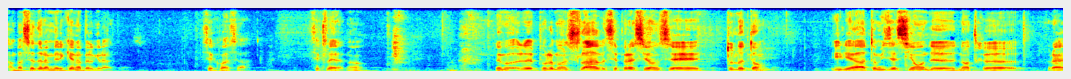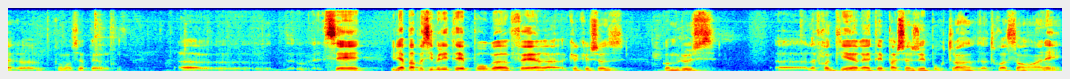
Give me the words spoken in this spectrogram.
l'ambassadeur américain à Belgrade. C'est quoi ça? C'est clair, non? Pour le monde slave, séparation, c'est tout le temps. Il y a atomisation de notre... euh, euh, comment ça s'appelle? Euh, il n'y a pas possibilité pour faire quelque chose comme russe. La frontière n'était pas changée pour 30, euh, 300 années.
